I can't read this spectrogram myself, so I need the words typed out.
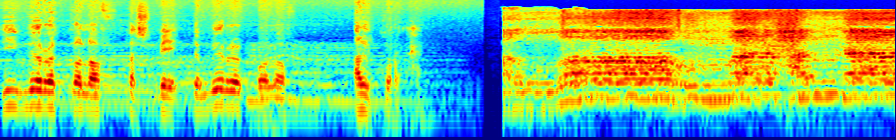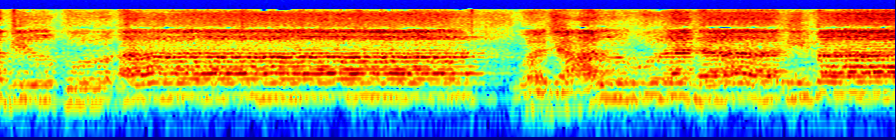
the miracle of tasbih, the miracle of Al-Quran. Allah. وارحمنا بالقرآن واجعله لنا امام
